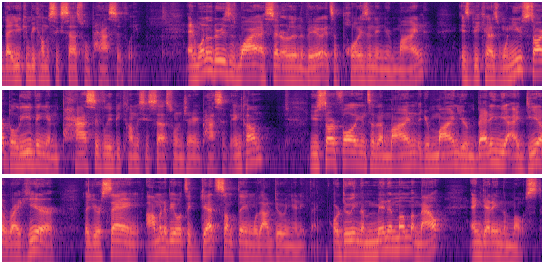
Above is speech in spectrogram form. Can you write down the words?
that you can become successful passively. And one of the reasons why I said earlier in the video, it's a poison in your mind is because when you start believing and passively becoming successful and generating passive income, you start falling into the mind, that your mind, you're embedding the idea right here that you're saying, I'm gonna be able to get something without doing anything or doing the minimum amount and getting the most.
